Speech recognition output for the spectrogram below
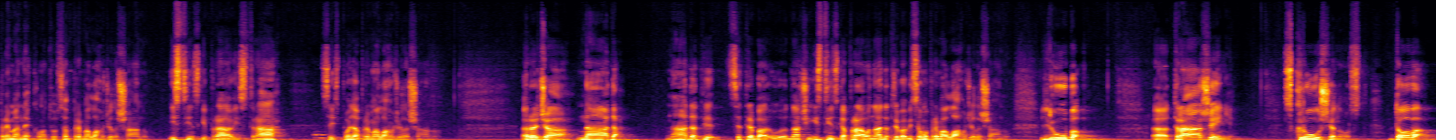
prema nekom, a to sam prema Allahu Đelešanu. Istinski pravi strah se ispolja prema Allahu Đelešanu. Rađa, nada. Nada te se treba, znači istinska prava nada treba biti samo prema Allahu Đelešanu. Ljubav, e, traženje, skrušenost, dova,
